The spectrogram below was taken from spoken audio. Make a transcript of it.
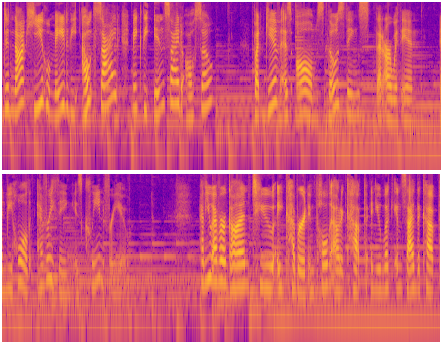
Did not he who made the outside make the inside also? But give as alms those things that are within and behold, everything is clean for you. Have you ever gone to a cupboard and pulled out a cup and you look inside the cup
